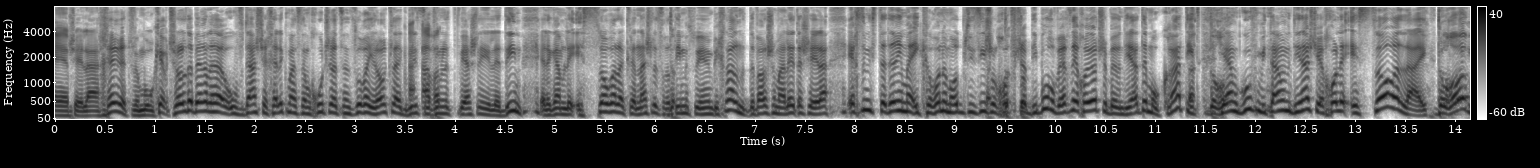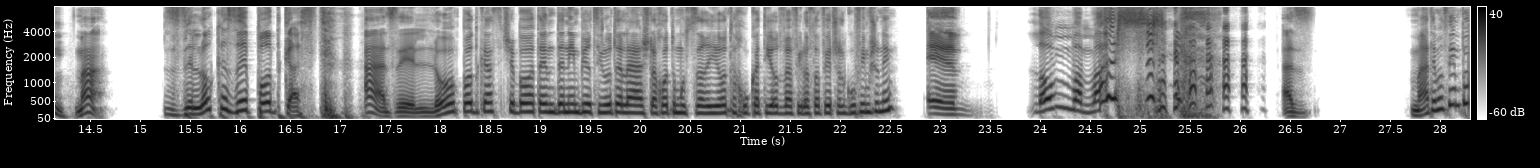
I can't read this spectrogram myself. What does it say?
אה, שאלה אחרת ומורכבת. שלא לדבר על העובדה שחלק מהסמכות של הצנזורה היא לא רק להגביל אבל- סרטים לצפייה של ילדים, אלא גם לאסור על הקרנה של סרטים מסוימים בכלל, דבר שמעלה את השאלה איך זה מסתדר עם העיקרון המאוד בסיסי של חופש הדיבור, ואיך זה יכול להיות שבמדינה דמוקרטית קיים גוף מטעם המדינה שיכול לאסור עליי. דורון, מה? זה לא כזה פודקאסט. אה, זה לא פודקאסט שבו אתם דנים ברצינות על ההשלכות המוסריות, החוקתיות והפילוסופיות של גופים שונים? אה, לא ממש. אז מה אתם עושים פה?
